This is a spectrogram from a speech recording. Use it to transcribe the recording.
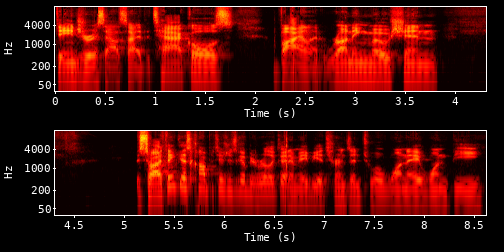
dangerous outside the tackles, violent running motion. So I think this competition is going to be really good, and maybe it turns into a one A, one B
